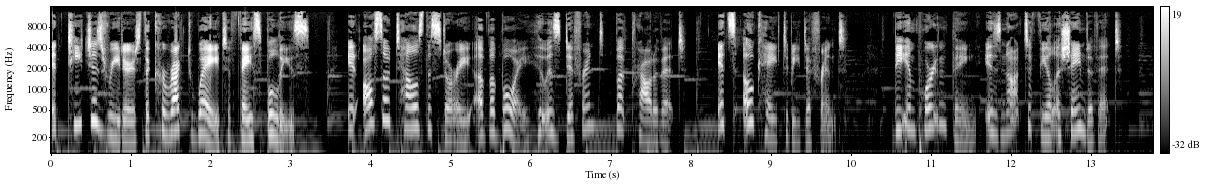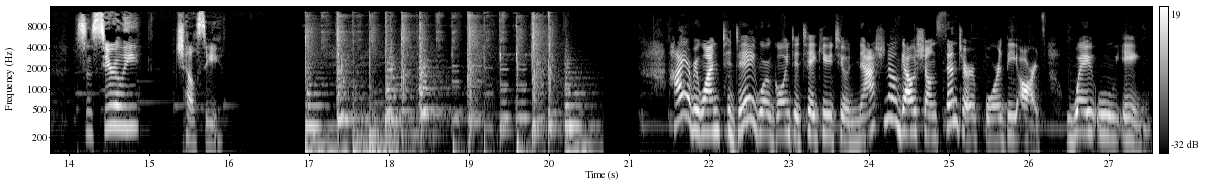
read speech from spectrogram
It teaches readers the correct way to face bullies. It also tells the story of a boy who is different but proud of it. It's okay to be different. The important thing is not to feel ashamed of it. Sincerely, Chelsea. Hi everyone, today we're going to take you to National Kaohsiung Center for the Arts, Wei Wu Ying.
